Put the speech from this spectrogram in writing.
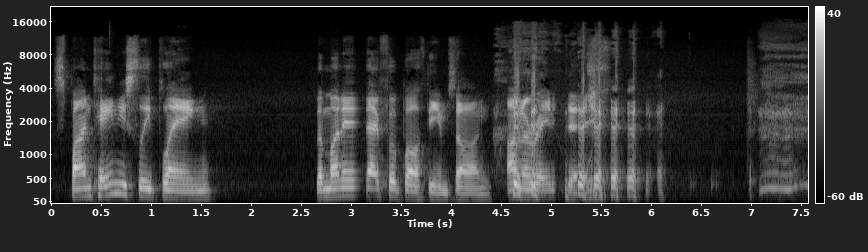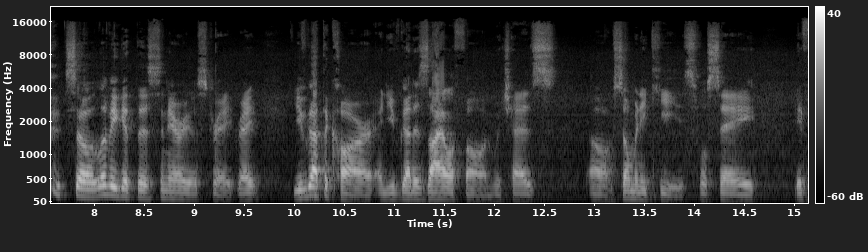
spontaneously playing the Monday Night Football theme song on a rainy day. so let me get this scenario straight, right? You've got the car and you've got a xylophone, which has oh so many keys. We'll say if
